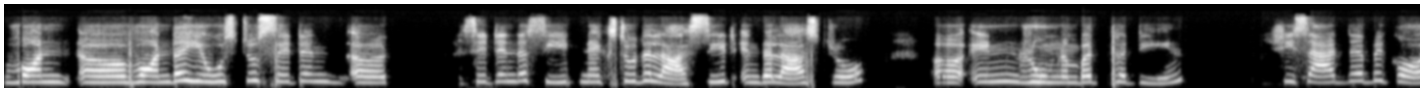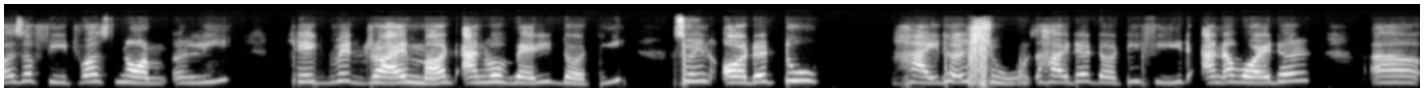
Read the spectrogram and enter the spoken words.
Wanda, uh, Wanda used to sit in uh, sit in the seat next to the last seat in the last row uh, in room number 13. She sat there because her feet was normally caked with dry mud and were very dirty. So in order to hide her shoes, hide her dirty feet and avoid her uh,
